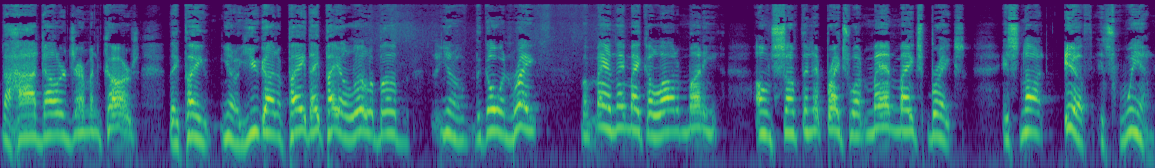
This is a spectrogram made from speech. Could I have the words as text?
the high dollar German cars. They pay, you know, you got to pay. They pay a little above, you know, the going rate, but man, they make a lot of money on something that breaks. What man makes breaks. It's not if, it's when.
